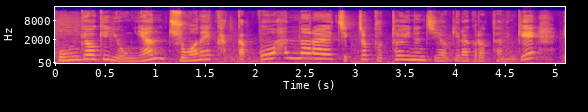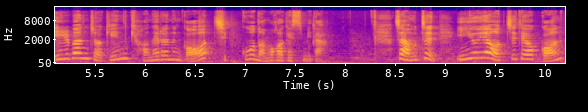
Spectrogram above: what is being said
공격이 용이한 중원에 가깝고 한나라에 직접 붙어 있는 지역이라 그렇다는 게 일반적인 견해라는 거 짚고 넘어가겠습니다. 자 아무튼 이후에 어찌되었건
